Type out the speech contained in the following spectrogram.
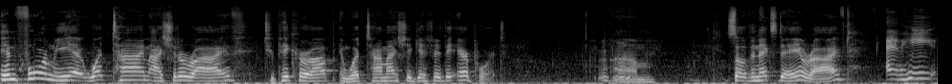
informed me at what time I should arrive to pick her up and what time I should get her to the airport. Um, so the next day arrived. And he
